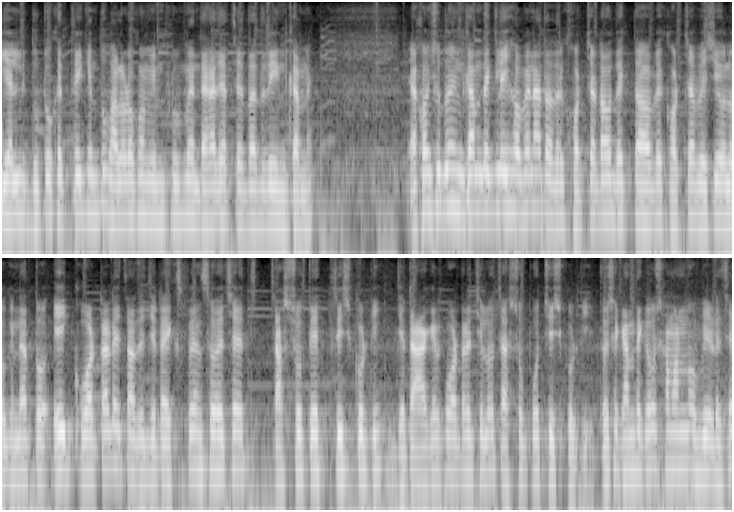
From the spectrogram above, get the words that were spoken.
ইয়ারলি দুটো ক্ষেত্রেই কিন্তু ভালো রকম ইমপ্রুভমেন্ট দেখা যাচ্ছে তাদের ইনকামে এখন শুধু ইনকাম দেখলেই হবে না, তাদের খরচাটাও দেখতে হবে, খরচা বেশি হলো কিনা। তো এই কোয়ার্টারে তাদের যেটা এক্সপেন্স হয়েছে, চারশো তেত্রিশ কোটি, যেটা আগের কোয়ার্টারে ছিল চারশো পঁচিশ কোটি। তো সেখান থেকেও সামান্য বেড়েছে,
